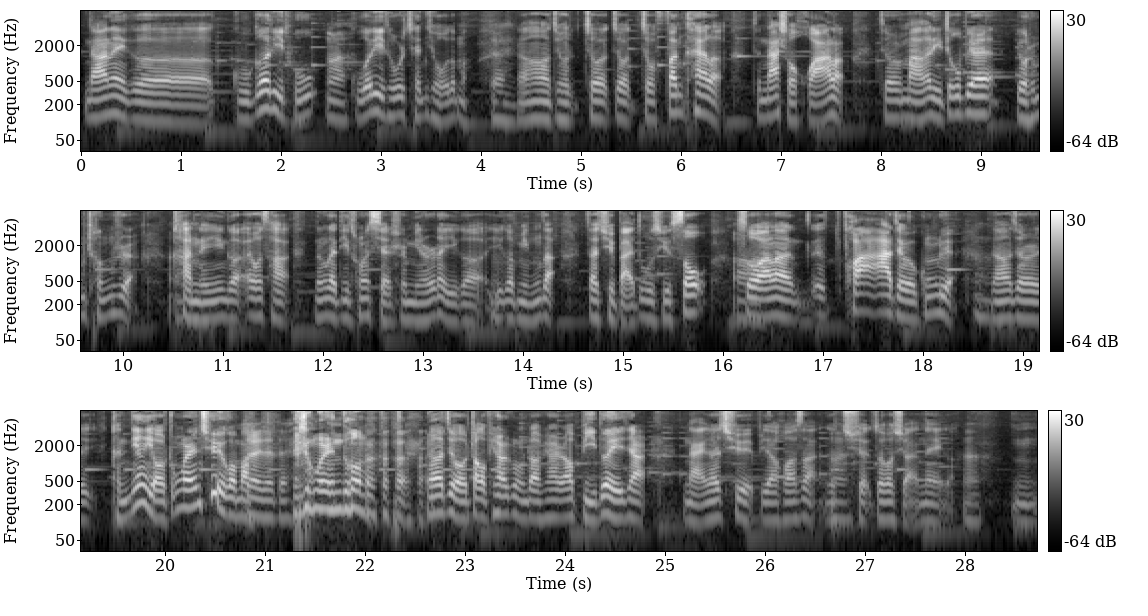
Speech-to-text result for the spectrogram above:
拿那个谷歌地图，嗯，谷歌地图是全球的嘛，对，然后就就就就翻开了，就拿手划了，就是马德里周边有什么城市，看着一个，哎我操，能在地图上显示名儿的一个一个名字，再去百度去搜，搜完了，呃咵就有攻略，嗯。然后就是肯定有中国人去过嘛，对对对，中国人多嘛，然后就有照片，各种照片，然后比对一下哪个去比较划算，就嗯。选最后选的那个，嗯。嗯，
